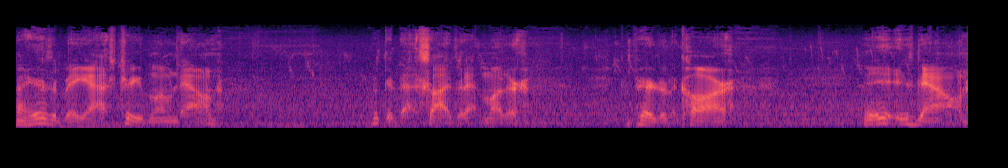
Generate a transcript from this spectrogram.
Now here's a big ass tree blown down. Look at that size of that mother compared to the car. It is down.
